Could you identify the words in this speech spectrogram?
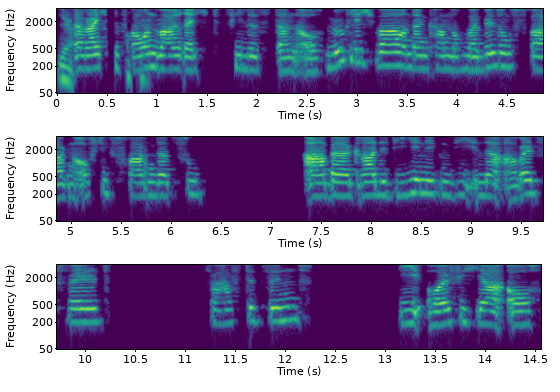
ja. erreichten Frauenwahlrecht vieles dann auch möglich war. Und dann kamen nochmal Bildungsfragen, Aufstiegsfragen dazu. Aber gerade diejenigen, die in der Arbeitswelt verhaftet sind, die häufig ja auch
